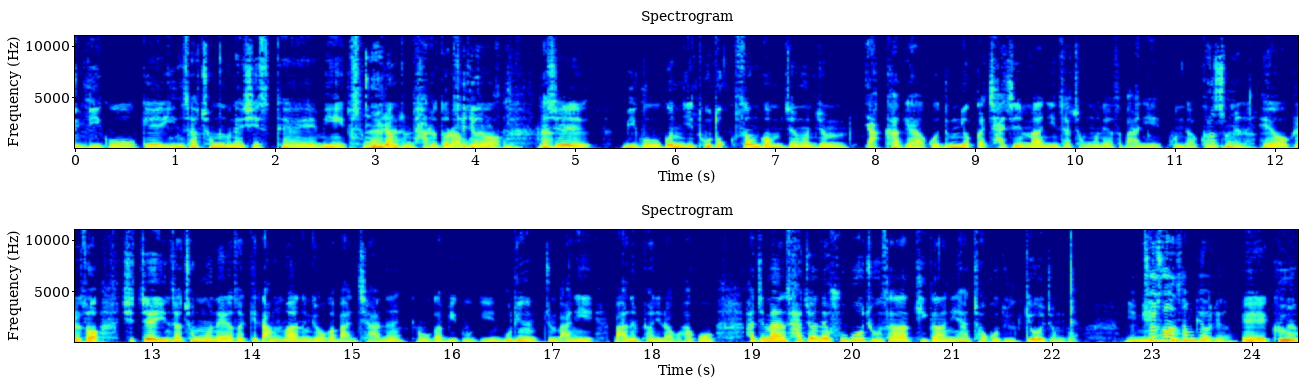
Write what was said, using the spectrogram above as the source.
미국의 인사청문회 시스템이 우리랑 네. 좀 다르더라고요. 사실 네. 미국은 이 도덕성 검증은 좀 약하게 하고 능력과 자질만 인사청문회에서 많이 본다고 그렇습니다. 해요. 그래서 실제 인사청문회에서 이렇게 낙마하는 경우가 많지 않은 경우가 미국인 우리는 좀 많이 많은 편이라고 하고 하지만 사전에 후보 조사 기간이 한 적어도 6개월 정도 이미 최소한 그, 3개월이요. 예, 그 네.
